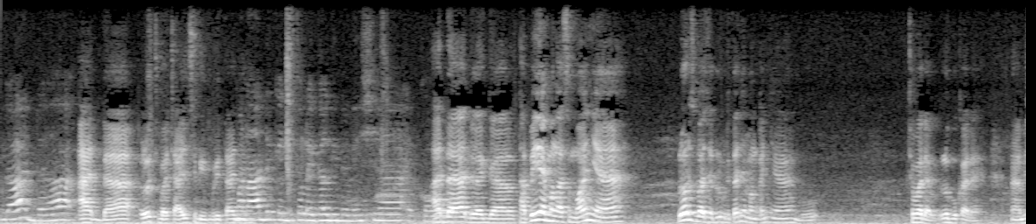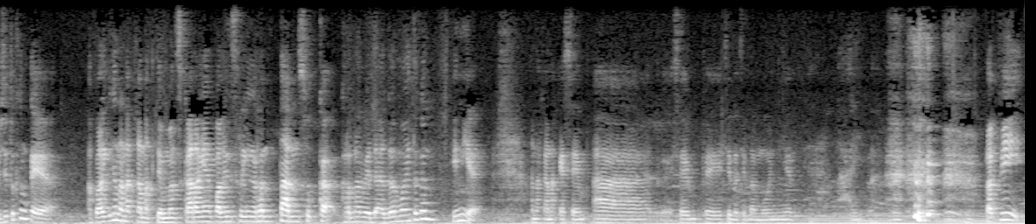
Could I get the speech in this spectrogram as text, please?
Enggak ada. ada. Lu coba aja sedikit beritanya. Mana ada kayak gitu legal di Indonesia, Eko? ada di legal. Tapi emang nggak semuanya. Lu harus baca dulu beritanya makanya bu. Coba deh lu buka deh. Nah habis itu kan kayak apalagi kan anak-anak zaman sekarang yang paling sering rentan suka karena beda agama itu kan ini ya. Anak-anak SMA SMP cinta-cinta monyet ya, lah. Tapi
